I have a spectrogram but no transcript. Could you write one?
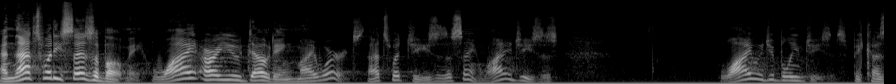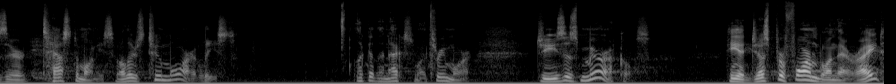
And that's what he says about me. Why are you doubting my words? That's what Jesus is saying. Why, Jesus? Why would you believe Jesus? Because they're testimonies. Well, there's two more at least. Look at the next one, three more. Jesus' miracles. He had just performed one there, right?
